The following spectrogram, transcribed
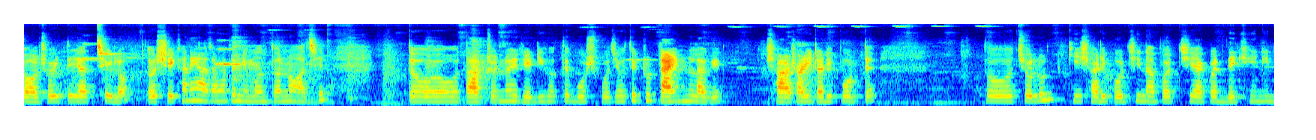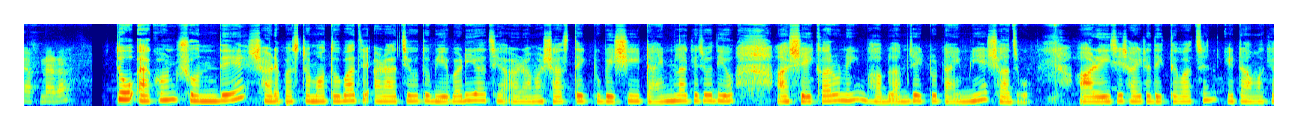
জল সইতে যাচ্ছিল। তো সেখানে আজ আমাদের নিমন্ত্রণ আছে। তো তার জন্যই রেডি হতে বসবো, যেহেতু একটু টাইম লাগে শাড়ি টাড়ি পরতে। তো চলুন কি শাড়ি পরছি না পরছি একবার দেখেই নিন আপনারা। তো এখন সন্ধে সাড়ে পাঁচটা মতো বাজে আর আজ যেহেতু বিয়েবাড়ি আছে আর আমার সাজতে একটু বেশি টাইম লাগে যদিও, আর সেই কারণেই ভাবলাম যে একটু টাইম নিয়ে সাজবো। আর এই যে শাড়িটা দেখতে পাচ্ছেন, এটা আমাকে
